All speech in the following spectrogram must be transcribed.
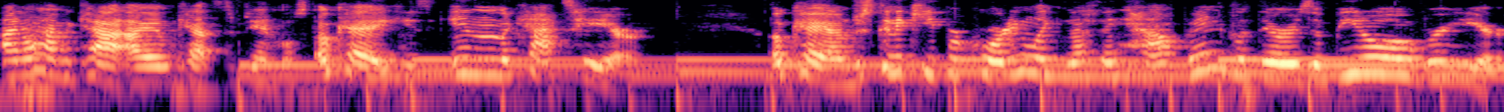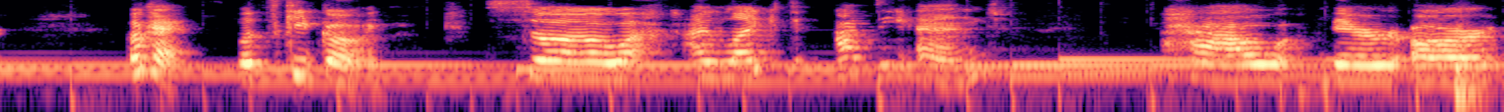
I don't have a cat. I have cat stuffed animals. Okay, he's in the cat's hair. Okay, I'm just gonna keep recording like nothing happened, but there is a beetle over here. Okay, let's keep going. So I liked at the end how there are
